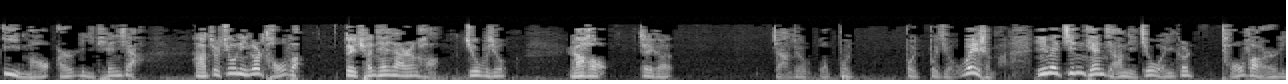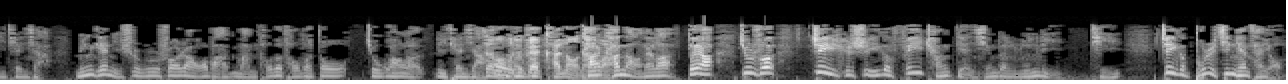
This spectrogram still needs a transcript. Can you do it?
一毛而利天下，啊，就揪你一根头发，对全天下人好，揪不揪？然后这个讲究我不不不揪，为什么？因为今天讲你揪我一根头发而利天下。明天你是不是说让我把满头的头发都揪光了立天下？再往后就该砍脑袋砍砍脑袋了。对啊，就是说这个是一个非常典型的伦理题，这个不是今天才有，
